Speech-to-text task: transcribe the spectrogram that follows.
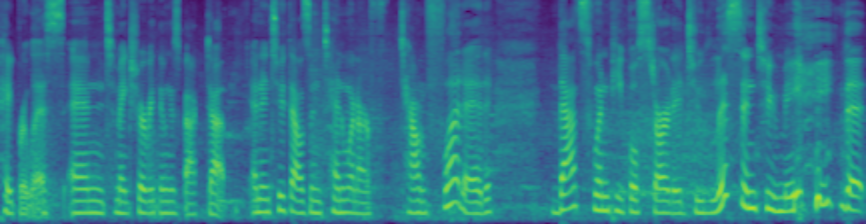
paperless and to make sure everything was backed up. And in 2010 when our town flooded, that's when people started to listen to me that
